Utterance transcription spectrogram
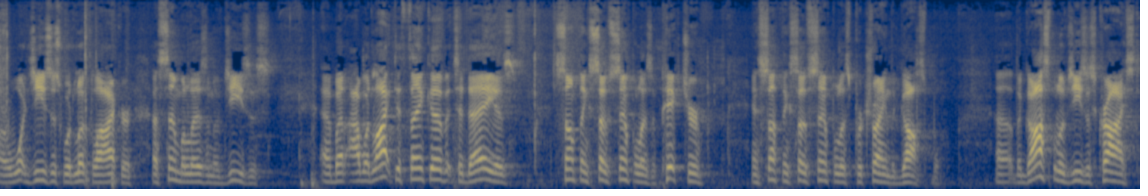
or what Jesus would look like, or a symbolism of Jesus. Uh, but I would like to think of it today as something so simple as a picture and something so simple as portraying the gospel. Uh, the gospel of Jesus Christ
